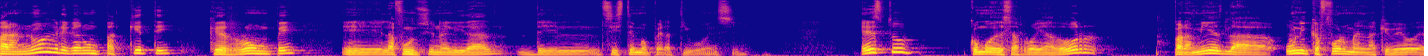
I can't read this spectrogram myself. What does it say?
para no agregar un paquete que rompe eh, la funcionalidad del sistema operativo en sí. Esto, como desarrollador, para mí es la única forma en la que veo de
